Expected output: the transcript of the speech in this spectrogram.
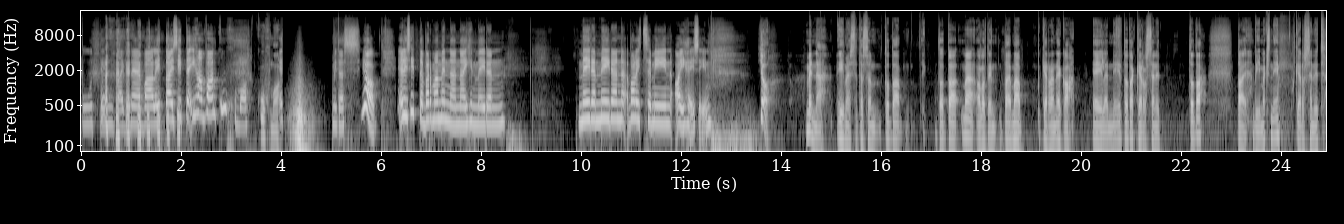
Putin tai Venäjän vaalit tai sitten ihan vaan kuhmo. Kuhmo. Et, mitäs? Joo. Eli sitten varmaan mennään näihin meidän, meidän, meidän valitsemiin aiheisiin. Joo, mennään ihmeessä. Tässä on, tota, tota, mä aloitin, tai mä kerroin eka eilen, niin tota, kerro se nyt, tota, tai viimeksi niin, kerro se nyt,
